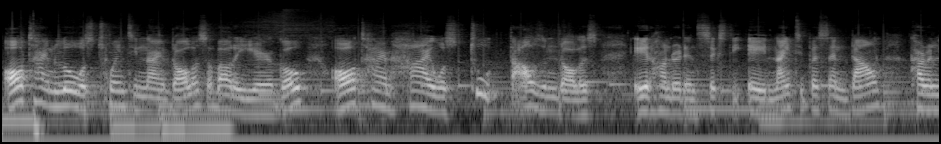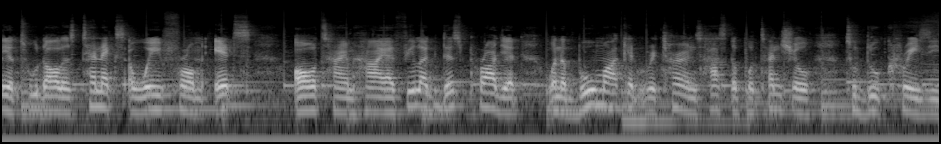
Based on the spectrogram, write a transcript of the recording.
All-time low was $29 about a year ago. All-time high was $2000 868 90% down. Currently at $2 10x away from its all-time high. I feel like this project, when a bull market returns, has the potential to do crazy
